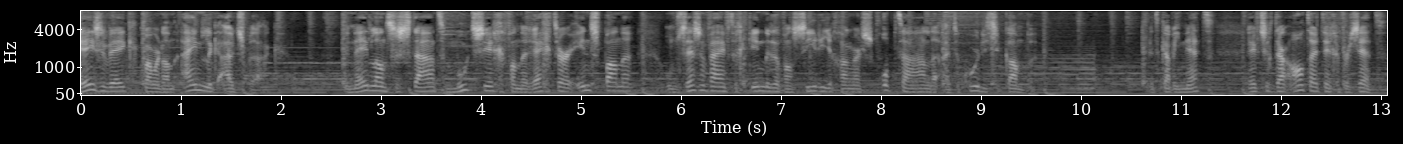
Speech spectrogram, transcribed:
Deze week kwam er dan eindelijk uitspraak. De Nederlandse staat moet zich van de rechter inspannen om 56 kinderen van Syriëgangers op te halen uit de Koerdische kampen. Het kabinet heeft zich daar altijd tegen verzet.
